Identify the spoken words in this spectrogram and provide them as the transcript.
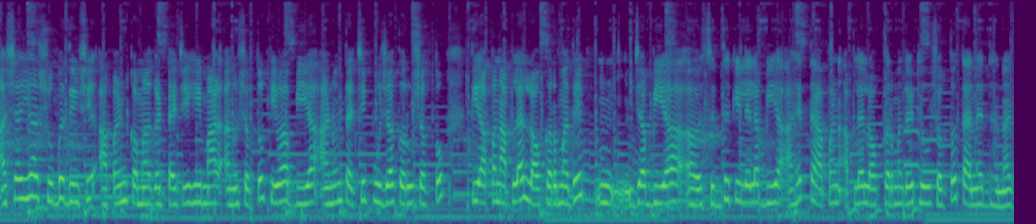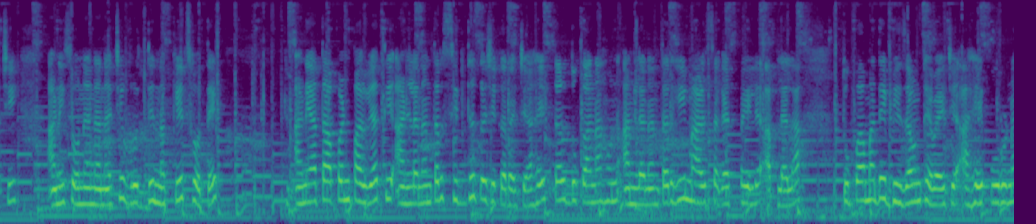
अशा ह्या शुभ दिवशी आपण कमळगट्ट्याची ही माळ आणू शकतो किंवा बिया आणून त्याची पूजा करू शकतो. ती आपण आपल्या लॉकरमध्ये ज्या बिया सिद्ध केलेल्या बिया आहेत त्या आपण आपल्या लॉकरमध्ये ठेवू शकतो. त्याने धनाची आणि सोन नाण्याची वृद्धी नक्कीच होते. आणि आता आपण पाहूया ती आणल्यानंतर सिद्ध कशी करायची आहे. तर दुकानाहून आणल्यानंतर ही माळ सगळ्यात पहिले आपल्याला तुपामध्ये भिजवून ठेवायची आहे पूर्ण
